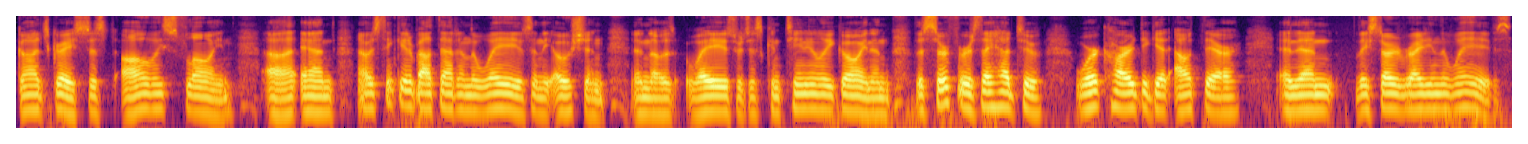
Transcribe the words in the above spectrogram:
God's grace, just always flowing. Uh, and I was thinking about that in the waves in the ocean, and those waves were just continually going. And the surfers, they had to work hard to get out there, and then they started riding the waves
